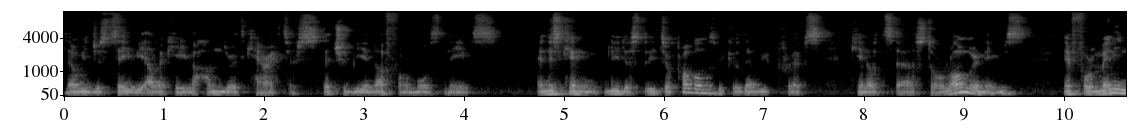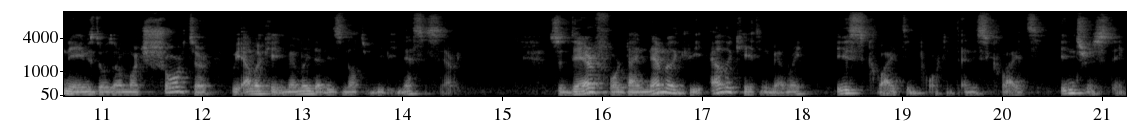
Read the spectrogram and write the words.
then we just say we allocate 100 characters. That should be enough for most names. And this can lead us to problems because then we perhaps cannot uh, store longer names. And for many names, those are much shorter, we allocate memory that is not really necessary. So therefore, dynamically allocating memory is quite important and is quite interesting.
